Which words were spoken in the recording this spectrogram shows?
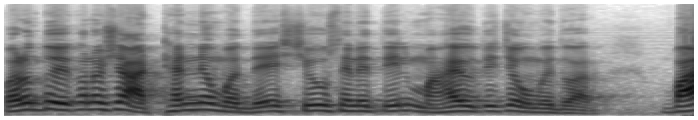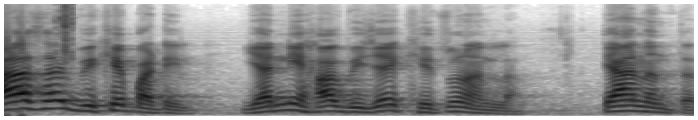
परंतु एकोणीसशे अठ्ठ्याण्णवमध्ये शिवसेनेतील महायुतीचे उमेदवार बाळासाहेब विखे पाटील यांनी हा विजय खेचून आणला. त्यानंतर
